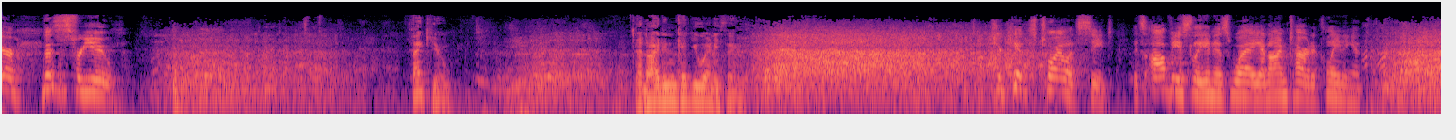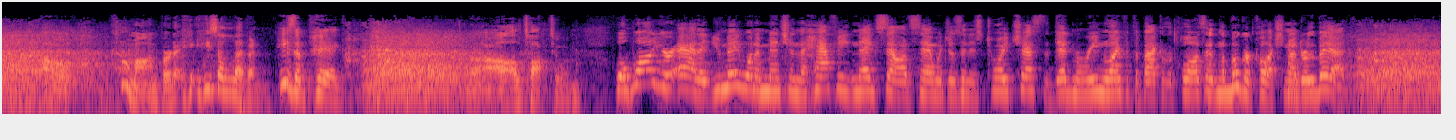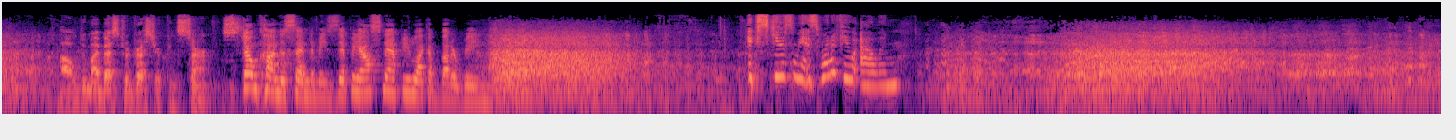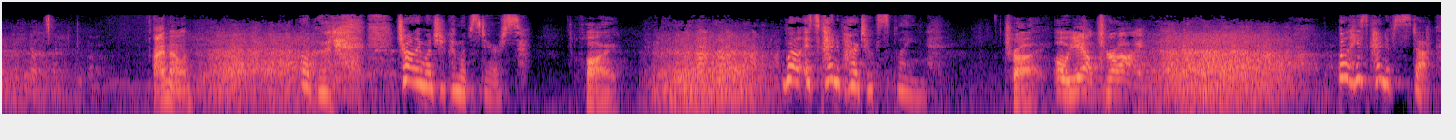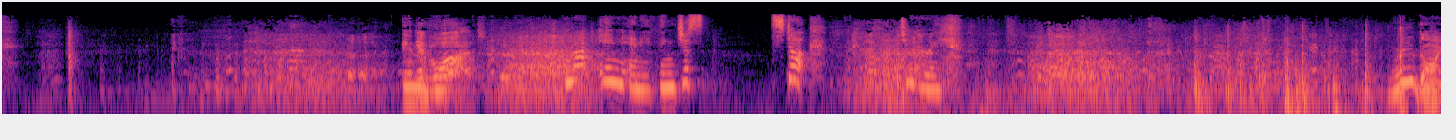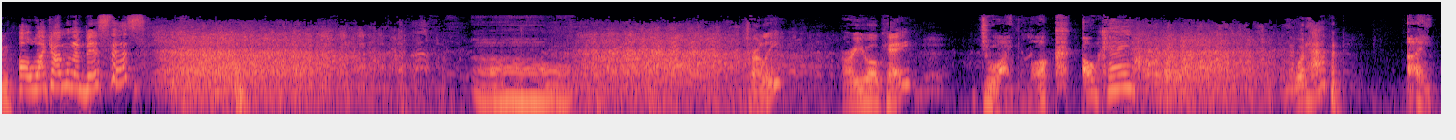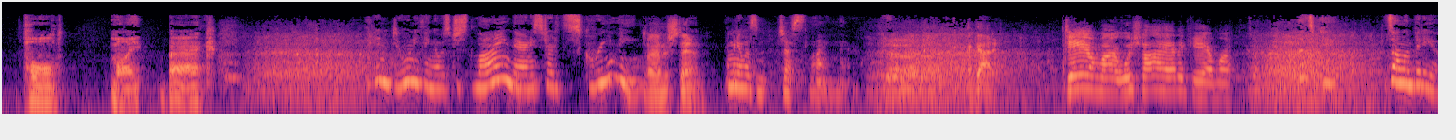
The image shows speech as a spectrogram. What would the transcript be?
Here, this is for you. Thank you. And I didn't get you anything. It's your kid's toilet seat. It's obviously in his way, and I'm tired of cleaning it. Oh, come on, Berta. He's 11. He's a pig. Well, I'll I'll talk to him. Well, while you're at it, you may want to mention the half-eaten egg salad sandwiches in his toy chest, the dead marine life at the back of the closet, and the booger collection under the bed. I'll do my best to address your concerns. Don't condescend to me, Zippy. I'll snap you like a butterbean. Excuse me, is one of you Alan? I'm Alan. Oh, good. Charlie wants you to come upstairs. Why? Well, it's kind of hard to explain. Try. Oh, yeah, I'll try. Well, he's kind of stuck. In what? Not in anything, just stuck. Do hurry. Where are you going? Oh, like I'm gonna miss this? Oh. Charlie? Are you okay? Do I look okay? What happened? I pulled my back. I didn't do anything. I was just lying there and he started screaming. I understand. I mean, I wasn't just lying there. I got it. Damn, I wish I had a camera. That's okay. It's all on video.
